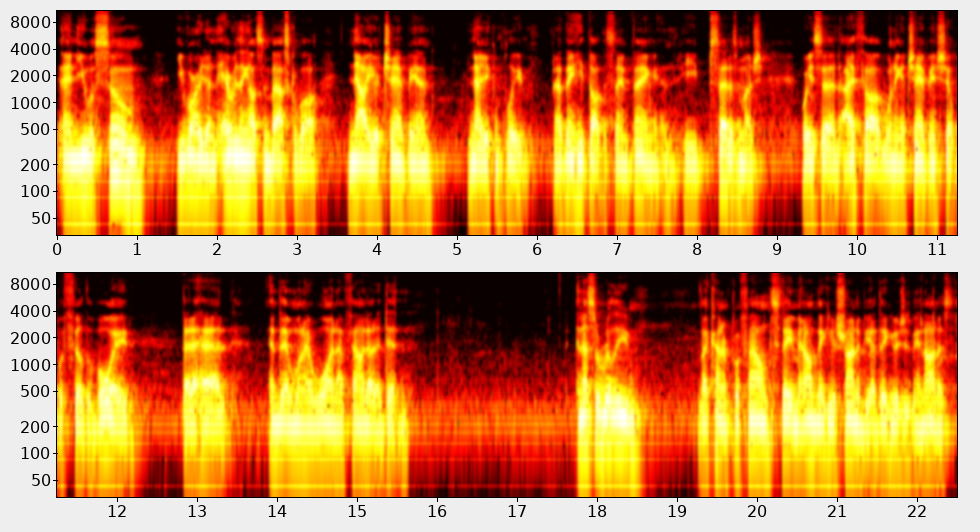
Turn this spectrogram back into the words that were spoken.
And you assume you've already done everything else in basketball. Now you're a champion. Now you're complete. I think he thought the same thing, and he said as much. Where he said, "I thought winning a championship would fill the void that I had, and then when I won, I found out it didn't." And that's a really, like, kind of profound statement. I don't think he was trying to be. I think he was just being honest.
